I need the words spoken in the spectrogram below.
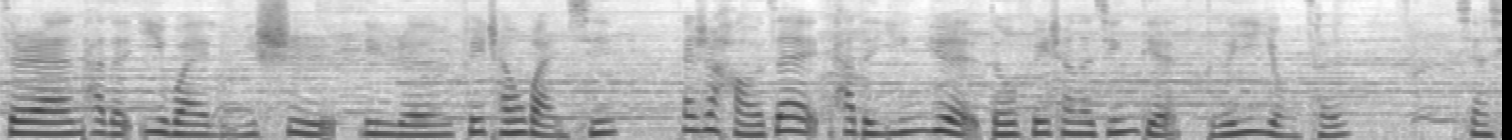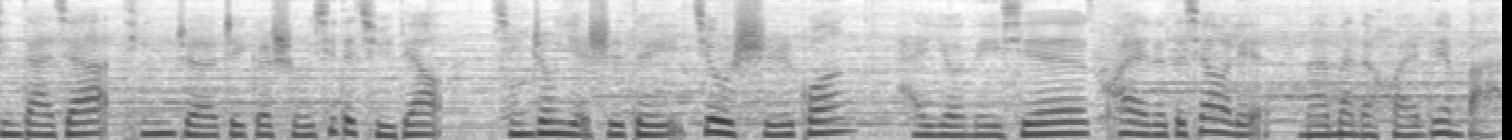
虽然他的意外离世令人非常惋惜，但是好在他的音乐都非常的经典，得以永存。相信大家听着这个熟悉的曲调，心中也是对旧时光还有那些快乐的笑脸满满的怀念吧。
